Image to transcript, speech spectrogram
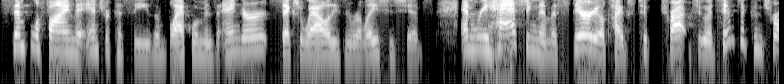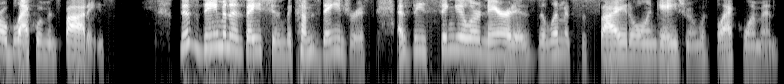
simplifying the intricacies of Black women's anger, sexualities, and relationships, and rehashing them as stereotypes to try to attempt to control Black women's bodies. This demonization becomes dangerous as these singular narratives delimit societal engagement with Black women.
